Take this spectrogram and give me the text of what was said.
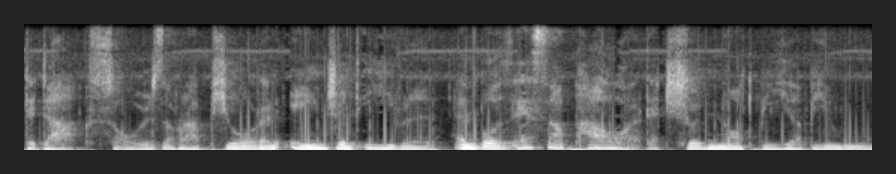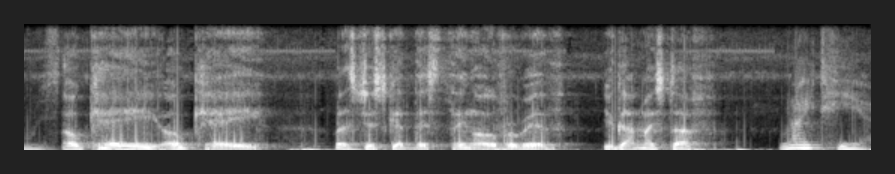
the dark souls are a pure and ancient evil and possess a power that should not be abused. Okay, okay. Let's just get this thing over with. You got my stuff? Right here.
